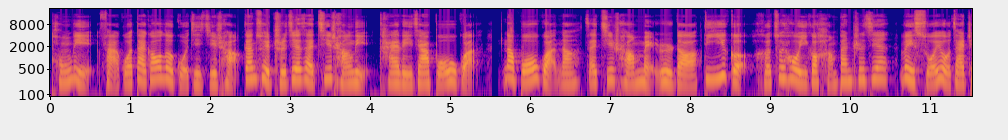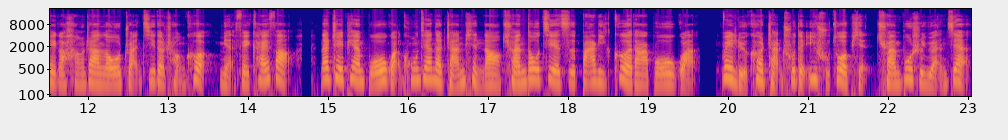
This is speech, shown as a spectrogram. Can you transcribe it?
同理，法国戴高乐国际机场干脆直接在机场里开了一家博物馆。那博物馆呢，在机场每日的第一个和最后一个航班之间，为所有在这个航站楼转机的乘客免费开放。那这片博物馆空间的展品呢，全都借自巴黎各大博物馆为旅客展出的艺术作品，全部是原件。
